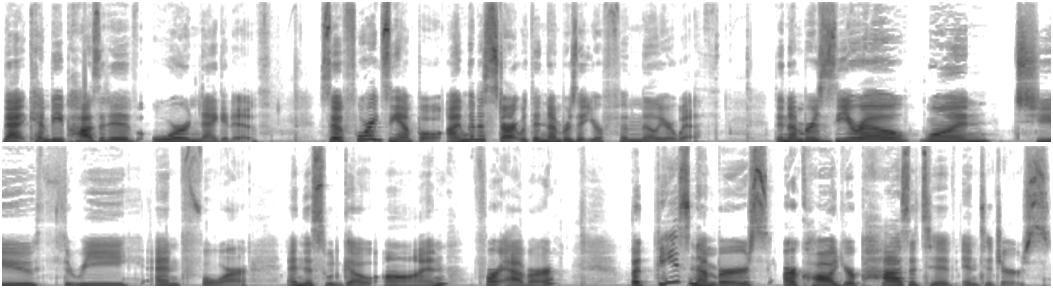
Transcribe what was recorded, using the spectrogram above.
that can be positive or negative. So for example, I'm going to start with the numbers that you're familiar with. The numbers 0, 1, 2, 3, and 4. And this would go on forever. But these numbers are called your positive integers,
